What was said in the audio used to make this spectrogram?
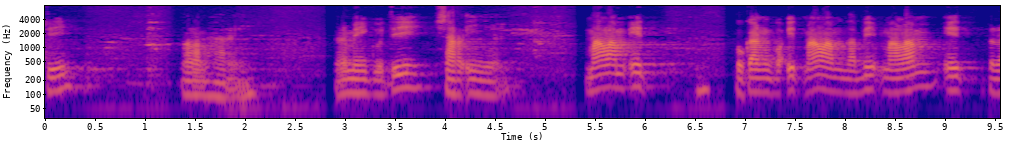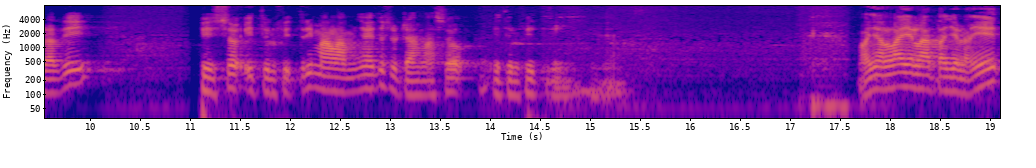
di malam hari. Dan mengikuti syar'inya. Malam Id bukan kok Id malam tapi malam Id berarti besok Idul Fitri malamnya itu sudah masuk Idul Fitri. Makanya Lailatul Id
